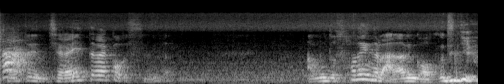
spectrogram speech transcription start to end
하여튼 제가 1등 할 것 같습니다. 아무도 선행을 안 하는 것 같거든요.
